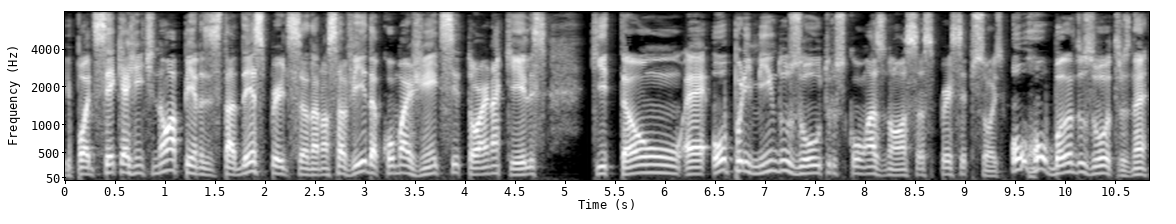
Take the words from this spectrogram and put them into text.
E pode ser que a gente não apenas está desperdiçando a nossa vida, como a gente se torna aqueles que estão é, oprimindo os outros com as nossas percepções, ou roubando os outros, né?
